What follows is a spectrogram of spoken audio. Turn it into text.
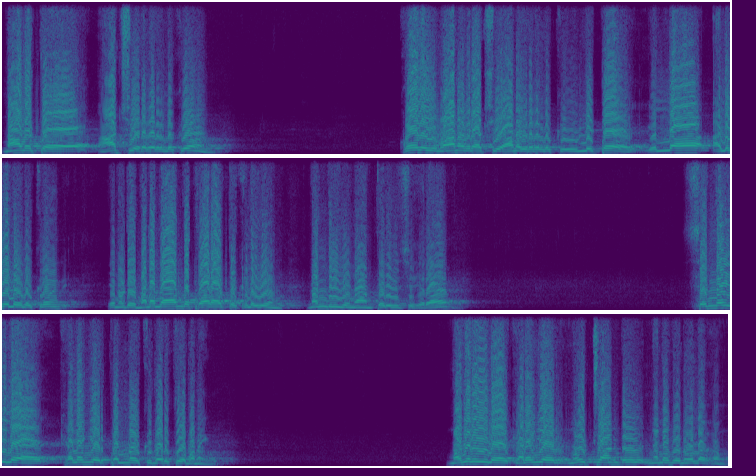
மாவட்ட ஆட்சியர் அவர்களுக்கும் கோவை மாநகராட்சி ஆணையர்களுக்கு உள்ளிட்ட எல்லா அலுவலர்களுக்கும் என்னுடைய மனமார்ந்த பாராட்டுக்களையும் நன்றியை நான் தெரிவிச்சுக்கிறேன். சென்னையில கலைஞர் பல்நோக்கு மருத்துவமனை மதுரையில கலைஞர் நூற்றாண்டு நினைவு நூலகம்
